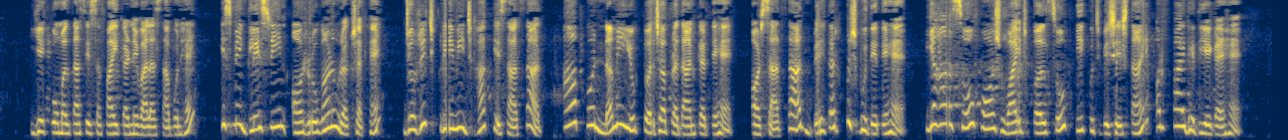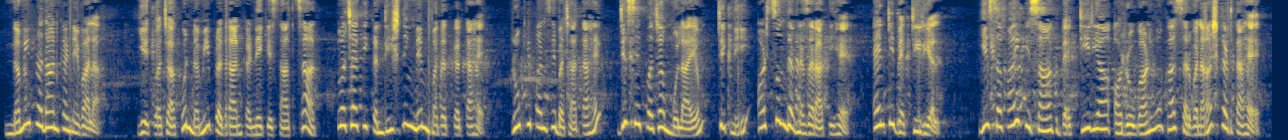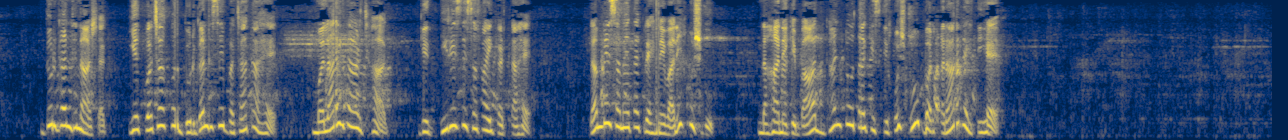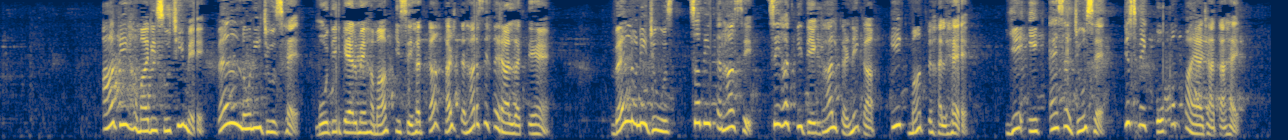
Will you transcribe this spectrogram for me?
ये कोमलता से सफ़ाई करने वाला साबुन है इसमें ग्लेसरीन और रोगाणु रक्षक हैं, जो रिच क्रीमी झाग के साथ साथ आपको नमी युक्त त्वचा प्रदान करते हैं और साथ साथ बेहतर खुशबू देते हैं। यहाँ soap wash white pearl soap की कुछ विशेषताएँ और फ़ायदे दिए गए हैं। नमी प्रदान करने वाला। ये त्वचा को नमी प्रदान करने के साथ साथ त्वचा की कंडीशनिंग में मदद करता है, रूखीपन से बचाता है, जिससे त्वचा मुलायम, चिकनी और सुंदर नज़र आती है। एंटीबैक्टीरियल। ये सफ़ाई के साथ बैक्टीरिया और रोगाणुओं का सर्वनाश करता है। दुर्गंध नाशक ये त्वचा को दुर्गंध से बचाता है। मलाईदार झाग। ये धीरे से सफ़ाई करता है। लंबे समय तक रहने वाली खुशबू। नहाने के बाद घंटों तक इसकी खुशबू बरकरार रहती है। आगे हमारी सूची में वेल नोनी जूस है। मोदी केयर में हम आपकी सेहत का हर तरह से ख्याल रखते हैं। वेल नोनी जूस सभी तरह से सेहत की देखभाल करने का एकमात्र हल है। ये एक ऐसा जूस है जिसमें कोकम पाया जाता है।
